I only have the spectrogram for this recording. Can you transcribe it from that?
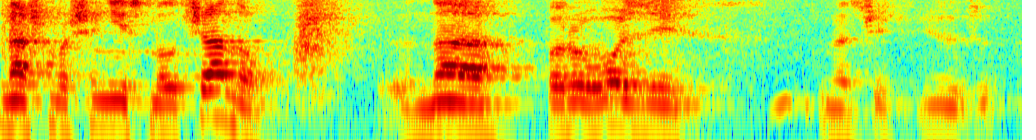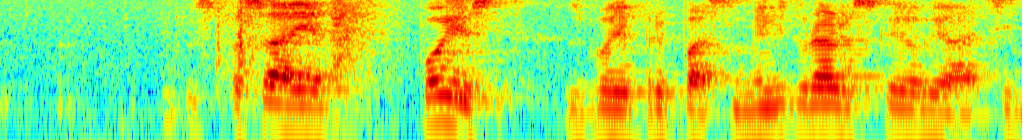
наш машиніст Молчанов на паровозі значить, спасає поїзд з боєприпасами від вражеської авіації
